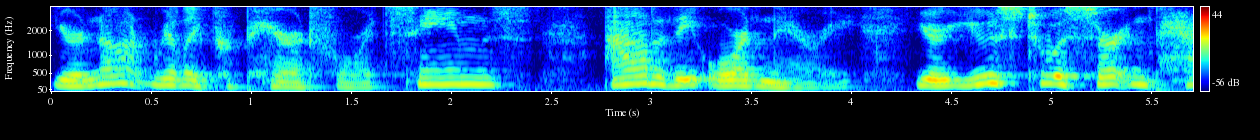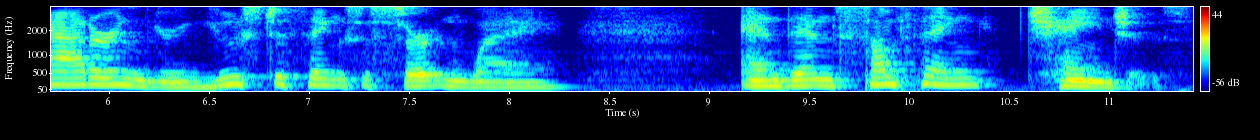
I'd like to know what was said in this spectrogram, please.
you're not really prepared for. It seems out of the ordinary. You're used to a certain pattern, you're used to things a certain way, and then something changes.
